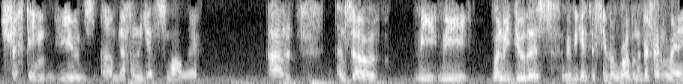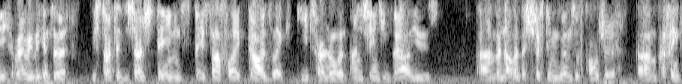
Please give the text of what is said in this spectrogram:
shifting views, definitely get smaller. and so we, we, when we do this, we begin to see the world in a different way, right? We begin to we start to judge things based off like God's like eternal and unchanging values, um, and not like the shifting whims of culture. Um, I think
